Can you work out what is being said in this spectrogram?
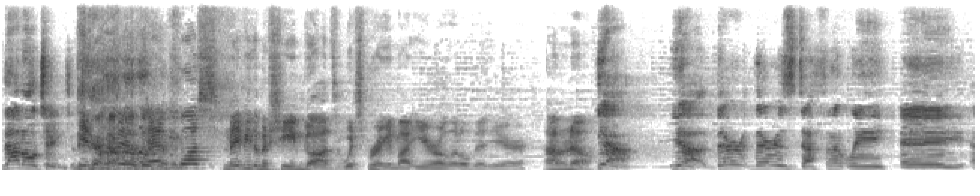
that all changes. and plus, maybe the machine gods whispering in my ear a little bit here. I don't know. Yeah, yeah. There, there is definitely a a.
